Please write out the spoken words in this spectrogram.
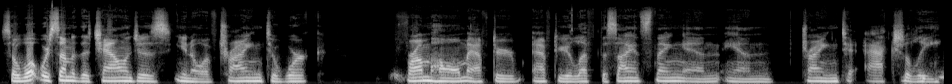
so what were some of the challenges you know of trying to work from home after after you left the science thing and and trying to actually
